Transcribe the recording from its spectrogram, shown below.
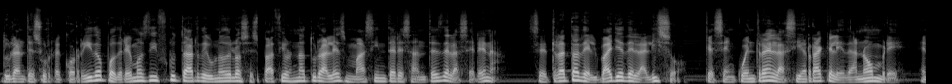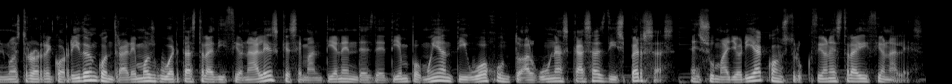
Durante su recorrido podremos disfrutar de uno de los espacios naturales más interesantes de La Serena, se trata del Valle del Aliso, que se encuentra en la sierra que le da nombre. En nuestro recorrido encontraremos huertas tradicionales que se mantienen desde tiempo muy antiguo junto a algunas casas dispersas, en su mayoría construcciones tradicionales.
